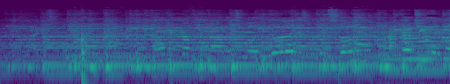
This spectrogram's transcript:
Long as you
